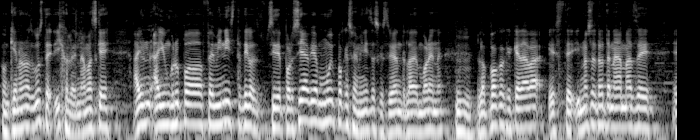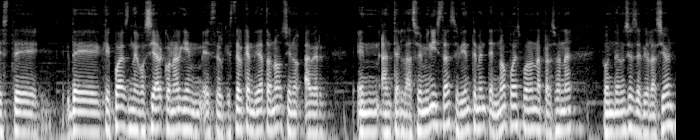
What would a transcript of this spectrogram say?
con quien no nos guste. Híjole, nada más que hay un, hay un grupo feminista. Digo, si de por sí había muy pocas feministas que estuvieran del lado de Morena, lo poco que quedaba, este, y no se trata nada más de, este, de que puedas negociar con alguien, este, el que esté el candidato o no, sino, a ver, ante las feministas, evidentemente no puedes poner una persona con denuncias de violación.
